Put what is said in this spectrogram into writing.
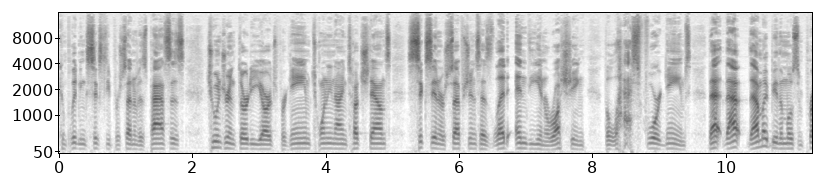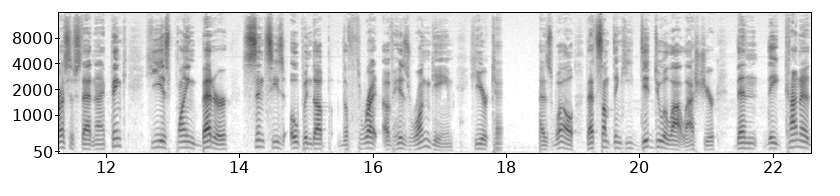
completing 60% of his passes, 230 yards per game, 29 touchdowns, six interceptions, has led ND in rushing the last four games. That that that might be the most impressive stat, and I think he is playing better since he's opened up the threat of his run game here as well. That's something he did do a lot last year. Then they kind of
